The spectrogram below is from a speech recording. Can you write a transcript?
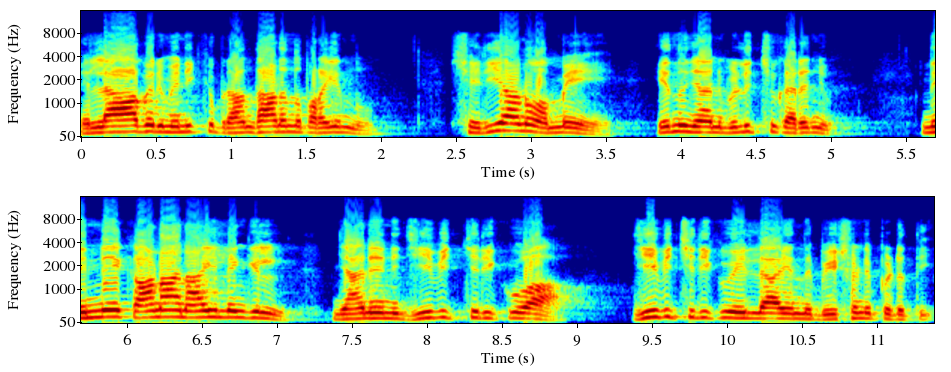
എല്ലാവരും എനിക്ക് ഭ്രാന്താണെന്ന് പറയുന്നു. ശരിയാണോ അമ്മേ എന്ന് ഞാൻ വിളിച്ചു കരഞ്ഞു. നിന്നെ കാണാനായില്ലെങ്കിൽ ഞാൻ ഇനി ജീവിച്ചിരിക്കുക ജീവിച്ചിരിക്കുകയില്ല എന്ന് ഭീഷണിപ്പെടുത്തി.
